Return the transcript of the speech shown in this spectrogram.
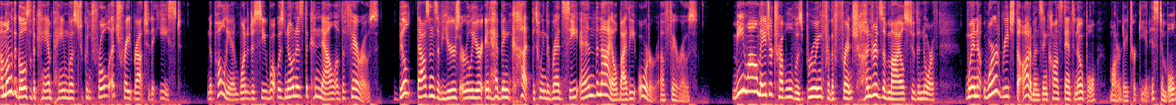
Among the goals of the campaign was to control a trade route to the east. Napoleon wanted to see what was known as the Canal of the Pharaohs. Built thousands of years earlier, it had been cut between the Red Sea and the Nile by the order of pharaohs. Meanwhile, major trouble was brewing for the French hundreds of miles to the north when word reached the Ottomans in Constantinople, modern day Turkey and Istanbul,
